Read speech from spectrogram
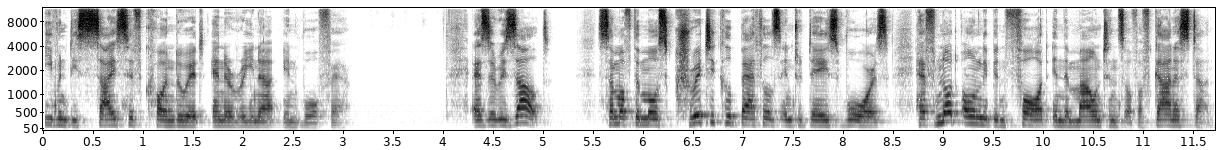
even decisive conduit and arena in warfare. As a result, some of the most critical battles in today's wars have not only been fought in the mountains of Afghanistan,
